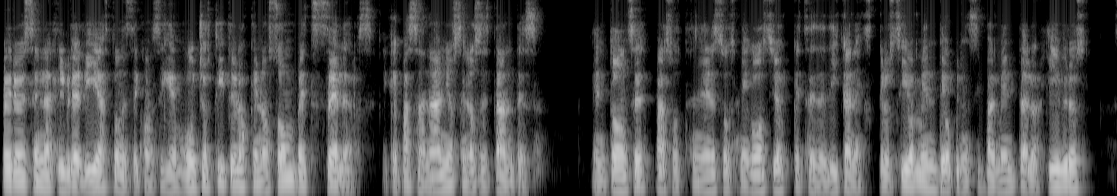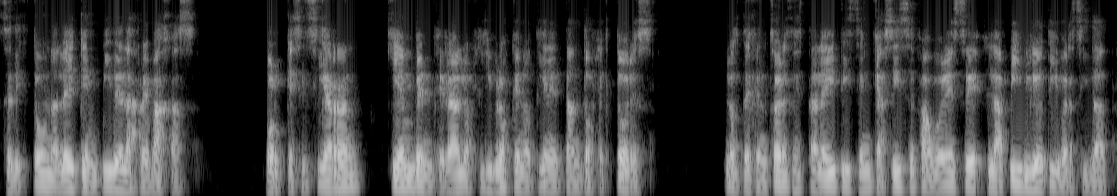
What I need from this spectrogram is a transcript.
Pero es en las librerías donde se consiguen muchos títulos que no son bestsellers y que pasan años en los estantes. Entonces, para sostener esos negocios que se dedican exclusivamente o principalmente a los libros, se dictó una ley que impide las rebajas, porque si cierran, ¿quién venderá los libros que no tienen tantos lectores? Los defensores de esta ley dicen que así se favorece la bibliodiversidad.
